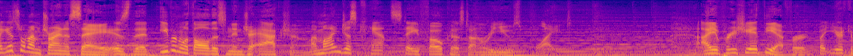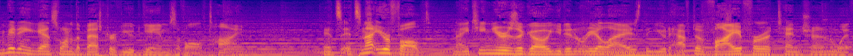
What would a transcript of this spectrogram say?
I guess what I'm trying to say is that even with all this ninja action, my mind just can't stay focused on Ryu's plight. I appreciate the effort, but you're competing against one of the best reviewed games of all time. It's it's not your fault. 19 years ago, you didn't realize that you'd have to vie for attention with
